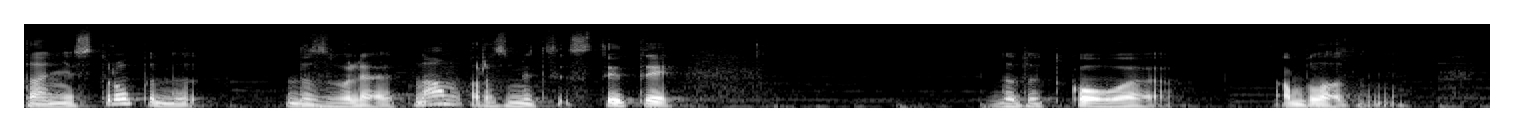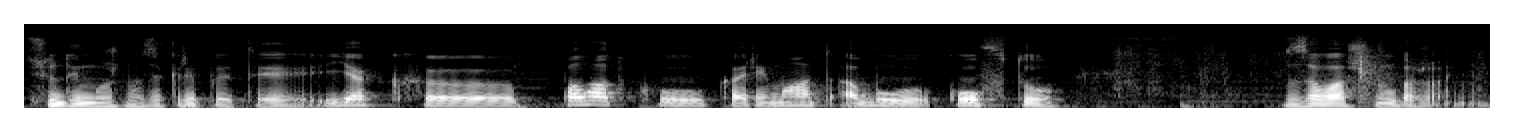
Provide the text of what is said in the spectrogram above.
дані стропи дозволяють нам розмістити додаткове обладнання. Сюди можна закріпити як е, палатку, карімат або кофту за вашим бажанням.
